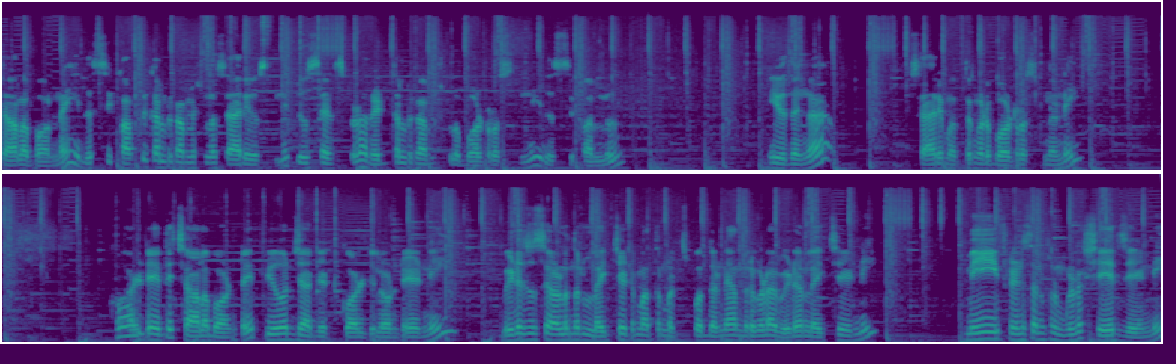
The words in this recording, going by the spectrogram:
చాలా బాగున్నాయి. ఇది వచ్చి కాఫీ కలర్ కాంబినేషన్లో శారీ వస్తుంది. టూ సైడ్స్ కూడా రెడ్ కలర్ కాంబినేషన్లో బార్డర్ వస్తుంది. ఇది వచ్చి పళ్ళు. ఈ విధంగా శారీ మొత్తం కూడా బార్డర్ వస్తుందండి. క్వాలిటీ అయితే చాలా బాగుంటాయి. ప్యూర్ జార్జెట్ క్వాలిటీలో ఉంటాయండి. వీడియో చూసే వాళ్ళందరూ లైక్ చేయడం మాత్రం మర్చిపోద్దండి. అందరూ కూడా వీడియోని లైక్ చేయండి. మీ ఫ్రెండ్స్ అండ్ ఫ్రెండ్ కూడా షేర్ చేయండి.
